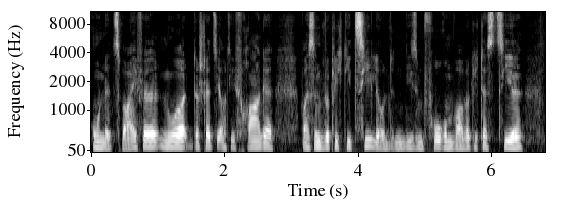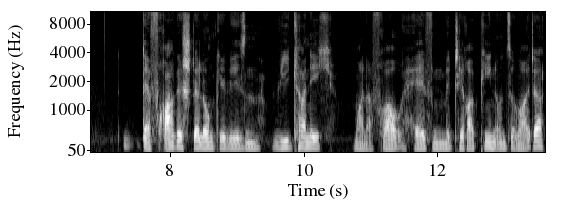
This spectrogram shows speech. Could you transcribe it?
ohne Zweifel. Nur da stellt sich auch die Frage, was sind wirklich die Ziele? Und in diesem Forum war wirklich das Ziel, der Fragestellung gewesen, wie kann ich meiner Frau helfen mit Therapien und so weiter.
